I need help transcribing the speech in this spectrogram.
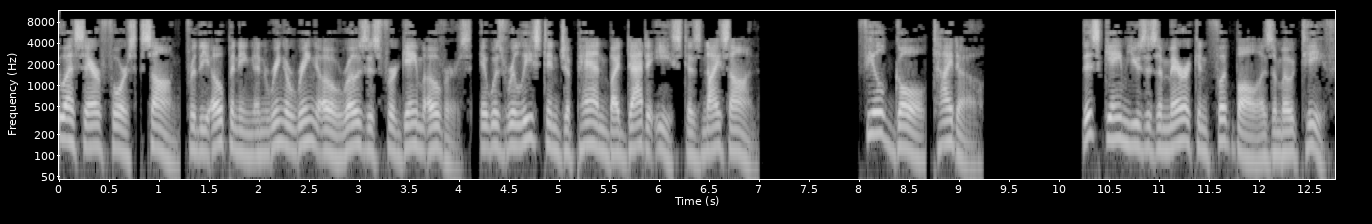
U.S. Air Force song for the opening and Ring a Ring O Roses for Game Overs. It was released in Japan by Data East as Nice On. Field Goal Taito. This game uses American football as a motif.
